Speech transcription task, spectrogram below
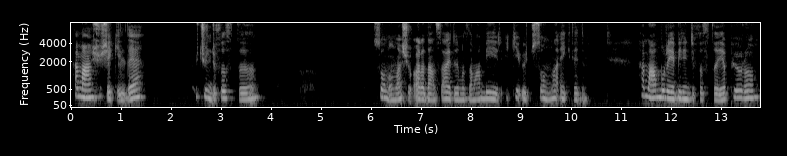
Hemen şu şekilde üçüncü fıstığın sonuna şu aradan saydığımız zaman 1 2 3 sonuna ekledim. Hemen buraya birinci fıstığı yapıyorum.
